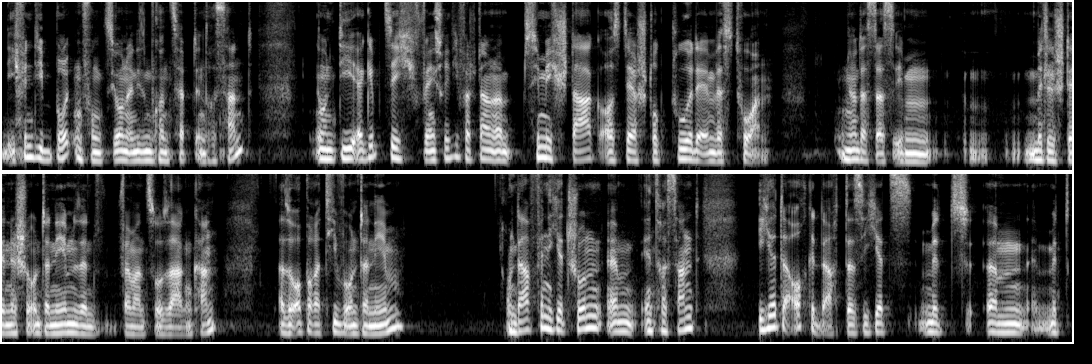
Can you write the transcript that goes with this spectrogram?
ich finde die Brückenfunktion in diesem Konzept interessant. Und die ergibt sich, wenn ich es richtig verstanden habe, ziemlich stark aus der Struktur der Investoren. Ja, dass das eben mittelständische Unternehmen sind, wenn man es so sagen kann. Also operative Unternehmen. Und da finde ich jetzt schon ähm, interessant, ich hätte auch gedacht, dass sich jetzt mit, ähm, mit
